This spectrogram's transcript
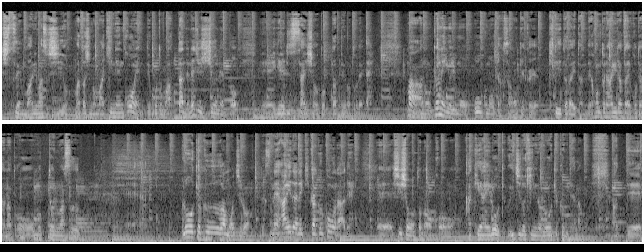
出演もありますし私のまあ記念公演っていうこともあったんでね10周年と、えー、芸術祭賞を取ったっていうのとで。まああの去年よりも多くのお客さんお結果来ていただいたんで本当にありがたいことやなと思っております。浪曲はもちろんですね。間で企画コーナーで、えー、師匠とのこう掛け合い浪曲一度きりの浪曲みたいなのもあって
